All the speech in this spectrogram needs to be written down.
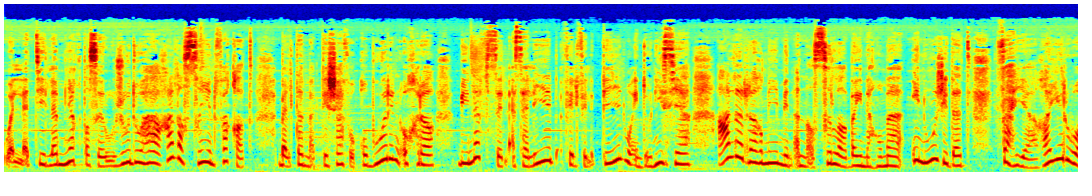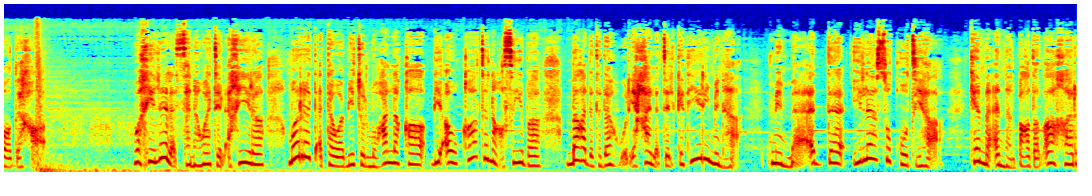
والتي لم يقتصر وجودها على الصين فقط بل تم اكتشاف قبور أخرى بنفس الأساليب في الفلبين وإندونيسيا على الرغم من أن الصلة بينهما إن وجدت فهي غير واضحة. وخلال السنوات الأخيرة مرت التوابيت المعلقة بأوقات عصيبة بعد تدهور حالة الكثير منها مما أدى إلى سقوطها. كما أن البعض الآخر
